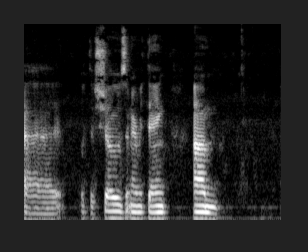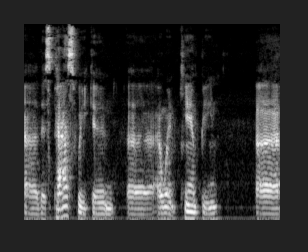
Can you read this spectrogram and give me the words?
uh, with the shows and everything. Um, uh, this past weekend, uh, I went camping. Uh,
